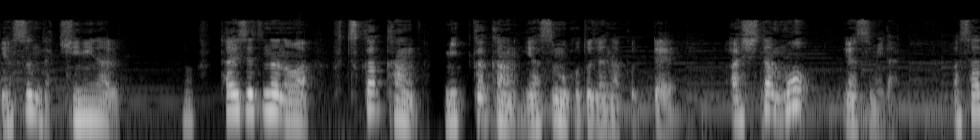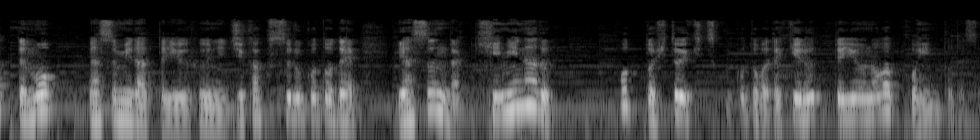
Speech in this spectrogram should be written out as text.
休んだ気になる。大切なのは2日間、3日間休むことじゃなくって、明日も休みだ。明後日も休みだっていうふうに自覚することで、休んだ気になる。ほっと一息つくことができるっていうのがポイントです。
